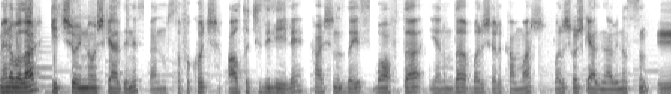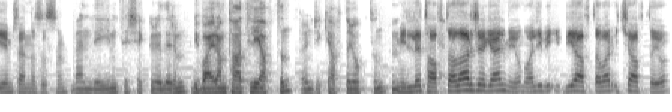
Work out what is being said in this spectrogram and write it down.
Merhabalar, Geçiş Oyununa hoş geldiniz. Ben Mustafa Koç. Altı çizili ile karşınızdayız. Bu hafta yanımda Barış Arıkan var. Barış hoş geldin abi, nasılsın? İyiyim, sen nasılsın? Ben de iyiyim, teşekkür ederim. Bir bayram tatili yaptın. Önceki hafta yoktun. Millet haftalarca gelmiyor. Mali bir, bir hafta var, iki hafta yok.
